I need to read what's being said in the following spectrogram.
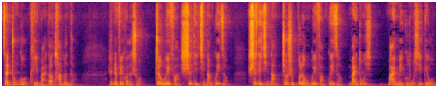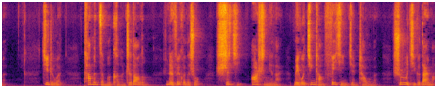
在中国可以买到他们的，任正非回答说：“这违反实体清单规则，实体清单就是不能违反规则卖东西卖美国东西给我们。”记者问：“他们怎么可能知道呢？”任正非回答说：“十几二十年来，美国经常飞行检查我们，输入几个代码，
